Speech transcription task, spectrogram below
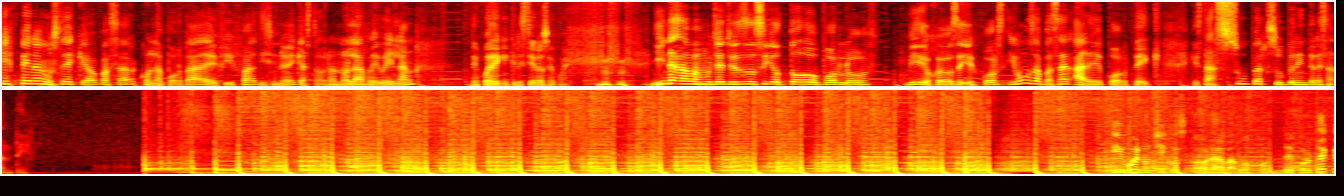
qué esperan ustedes que va a pasar con la portada de FIFA 19 que hasta ahora no la revelan después de que Cristiano se fue. y nada más, muchachos, eso ha sido todo por los videojuegos de eSports. Y vamos a pasar a Deportec, que está súper, súper interesante. Y bueno chicos, ahora vamos con Deportec.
